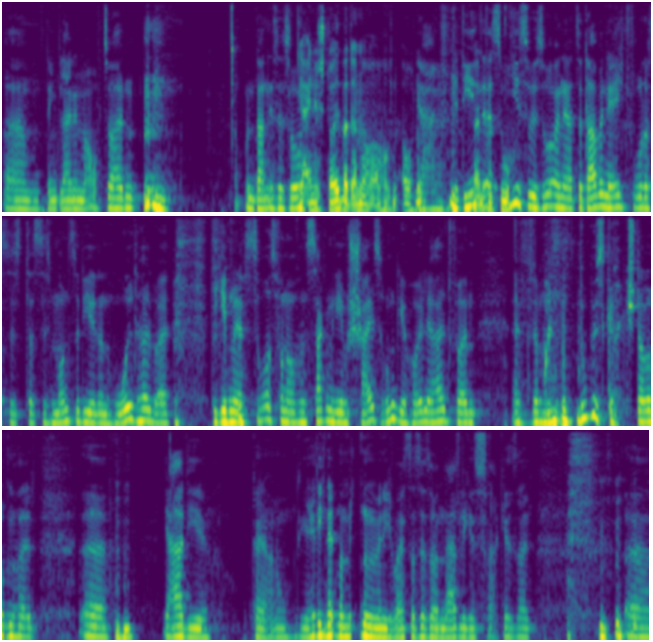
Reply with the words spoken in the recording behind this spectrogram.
ähm, den Kleinen mal aufzuhalten. Und dann ist es so. Die eine stolpert dann auch, auch noch ja, die, beim Versuch. Die ist sowieso eine. Also da bin ich echt froh, dass das, dass das Monster die dann holt halt, weil die geht mir sowas von auf den Sack mit ihrem Scheiß rumgeheule halt. Vor allem, äh, der Mann, du bist gestorben halt. Äh, mhm. Ja, die, keine Ahnung, die hätte ich nicht mal mitgenommen, wenn ich weiß, dass er so ein nervliches Frack ist halt. äh,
